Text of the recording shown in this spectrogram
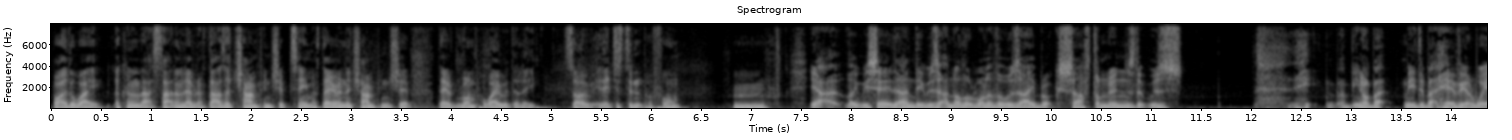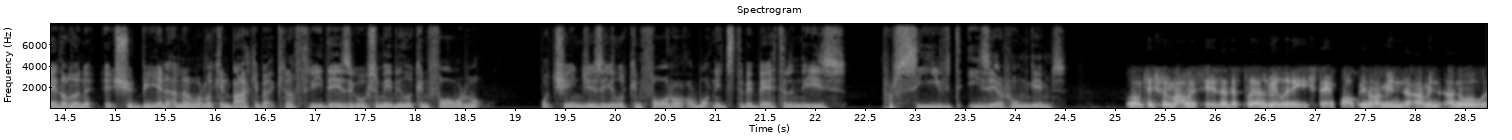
by the way, looking at that starting 11, if that was a championship team, if they were in the championship, they would romp away with the league. So they just didn't perform. Hmm. Yeah, like we said, Andy was another one of those Ibrox afternoons that was, you know, a bit made a bit heavier weather than it, it should be. And I know we're looking back a bit kind of three days ago, so maybe looking forward, what what changes are you looking for, or, or what needs to be better in these perceived easier home games? Well, just what Marvin says, the players really need to step up. You know, I mean, I mean, I know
